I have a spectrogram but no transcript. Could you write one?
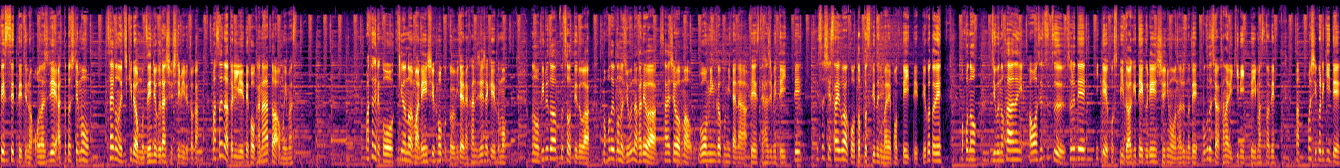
ペース設定っていうのは同じであったとしても、最後の1キロはもう全力ダッシュしてみるとか、まあ、そういうのは取り入れていこうかなとは思います。まあ、というわけで、こう、昨日のまあ練習報告みたいな感じでしたけれども、のビルドアップ層っていうのが、まあ、本当にこの自分の中では最初、まあ、ウォーミングアップみたいなペースで始めていってでそして最後はこうトップスピードにまで持っていってっていうことで、まあ、この自分の体に合わせつつそれでいてこうスピードを上げていく練習にもなるので僕としてはかなり気に入っていますので、まあ、もしこれ聞いて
